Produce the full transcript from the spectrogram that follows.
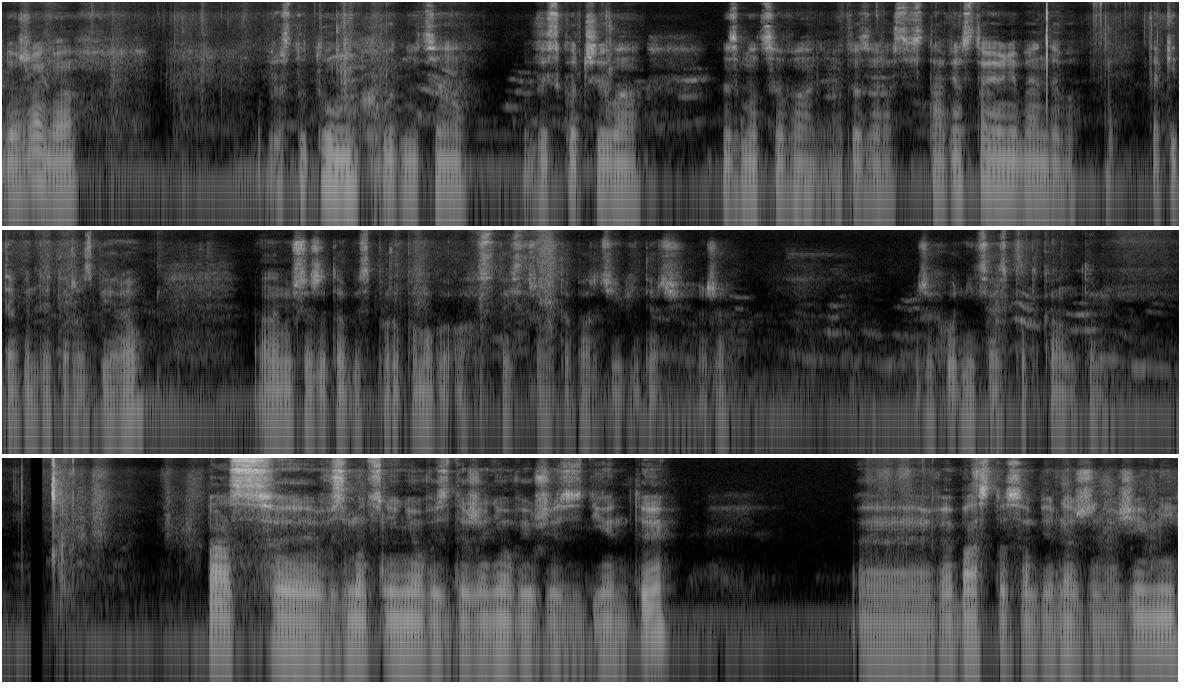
uderzenia po prostu tu chłodnica wyskoczyła z mocowania. To zaraz wstawiam. Stawiał nie będę, bo tak i tak będę to rozbierał. Ale myślę, że to by sporo pomogło. O, z tej strony to bardziej widać, że, że chłodnica jest pod kątem. Pas e, wzmocnieniowy, zderzeniowy już jest zdjęty. E, Webasto sobie leży na ziemi.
